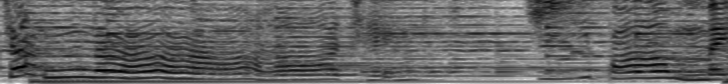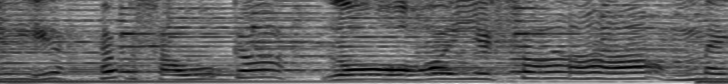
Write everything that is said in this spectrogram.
真啊情，只怕未享受家來殺命。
